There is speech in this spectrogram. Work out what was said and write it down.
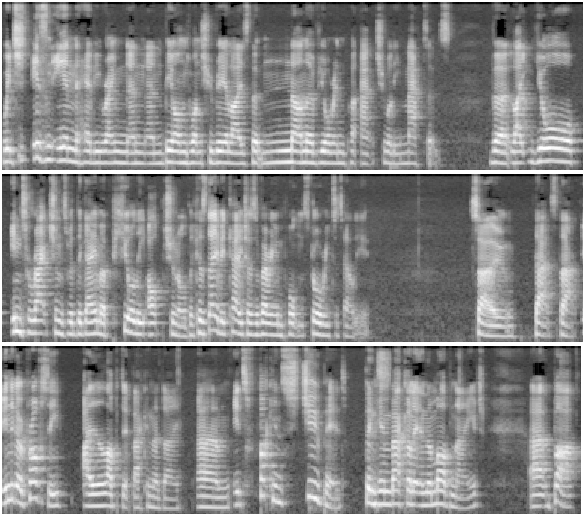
which isn't in Heavy Rain and, and Beyond. Once you realise that none of your input actually matters that like your interactions with the game are purely optional because David Cage has a very important story to tell you. So that's that. Indigo Prophecy, I loved it back in the day. Um, it's fucking stupid thinking back on it in the modern age, uh, but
